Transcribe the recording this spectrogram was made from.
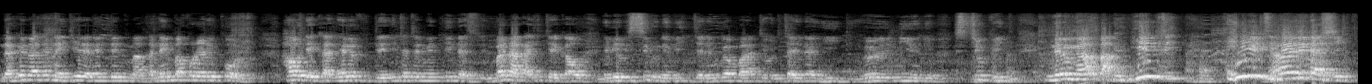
nagenda ge nigeria ne denmark nembakola report how they can help the entertainment industry. Mba nakagiteekawo ebyo bisiru ne bijja ne bigamba nti oli talina hit niyo stupid. Neŋamba hit hit ne leadership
